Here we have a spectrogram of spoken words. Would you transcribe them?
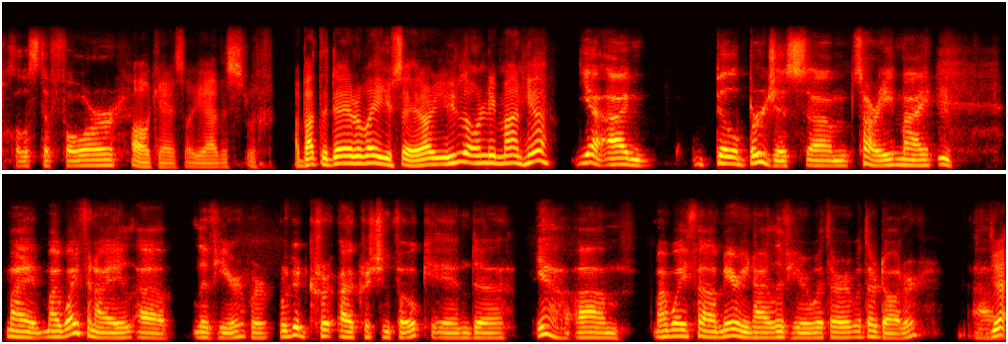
close to four. Oh, okay. So yeah, this about the day of the way. You say, are you the only man here? Yeah, I'm Bill Burgess. Um, sorry, my Mm. my my wife and I uh live here. We're we're good uh, Christian folk, and uh, yeah, um, my wife uh, Mary and I live here with our with our daughter. Um, Yeah.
